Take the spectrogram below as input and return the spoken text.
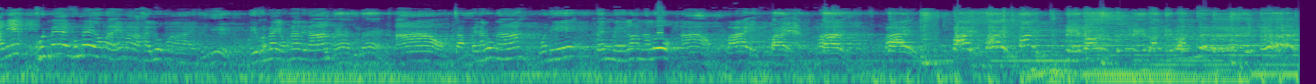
อันนี้คุณแม่คุณแม่อยู่ไหนมากับใครลูกมากับใครนี่นี่คุณแม่อยู่ข้างหน้าเลยนะคุณแม่คุณแม่อ้าวจัดไปนะลูกนะ วันนี้เต้นเมลอนนะลูกอ้าวไปไปมาไปไปไปไปเมลอนเมลอนเมลอนเลย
